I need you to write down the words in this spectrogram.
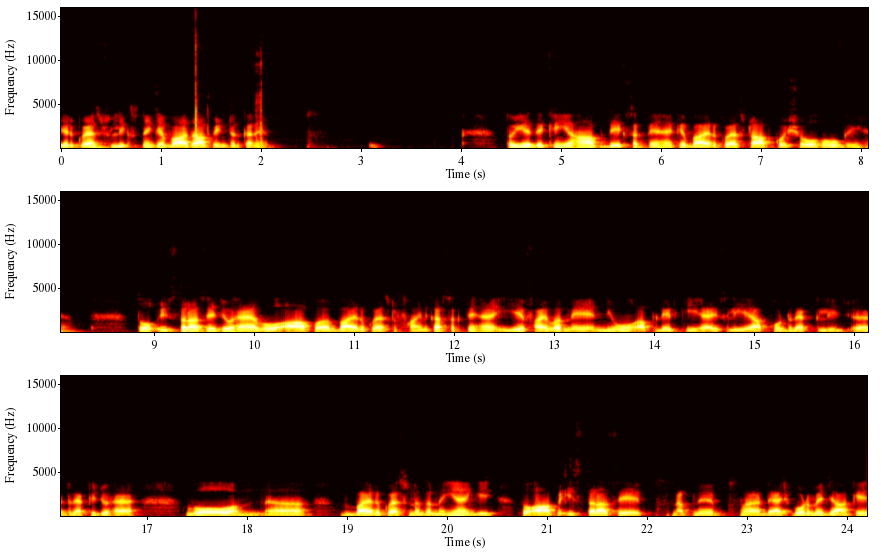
ये रिक्वेस्ट लिखने के बाद आप इंटर करें। तो ये देखें, यहाँ आप देख सकते हैं कि बाय रिक्वेस्ट आपको शो हो गई हैं। तो इस तरह से जो है, वो आप बाय रिक्वेस्ट फाइंड कर सकते हैं। ये फाइवर ने न्यू अपडेट की है, इसलिए आपको डायरेक्टली डायरेक्ट जो है वो बाय रिक्वेस्ट नज़र नहीं आएँगी तो आप इस तरह से अपने डैशबोर्ड में जाके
